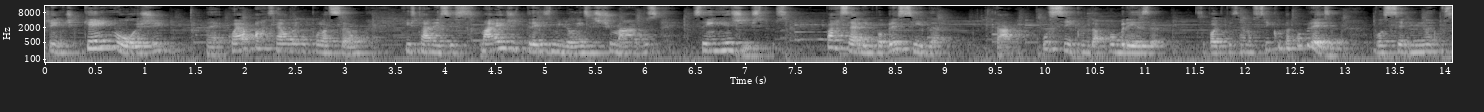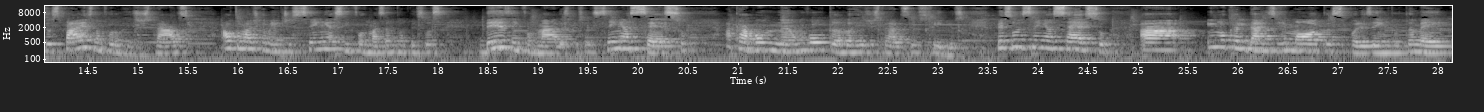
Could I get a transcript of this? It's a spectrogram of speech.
Gente, quem hoje, né, qual é a parcela da população que está nesses mais de 3 milhões estimados sem registros? Parcela empobrecida, tá? O ciclo da pobreza. Você pode pensar no ciclo da pobreza. Você, não, seus pais não foram registrados, automaticamente sem essa informação, então pessoas desinformadas, pessoas sem acesso, acabam não voltando a registrar os seus filhos. Pessoas sem acesso a em localidades remotas, por exemplo, também,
